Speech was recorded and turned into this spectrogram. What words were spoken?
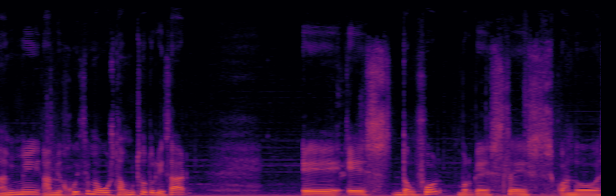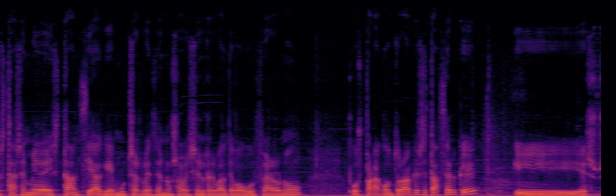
a mí a mi juicio me gusta mucho utilizar eh, es Down 4, porque este es cuando estás en media distancia, que muchas veces no sabes si el rival te va a bufear o no, pues para controlar que se te acerque y, es,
